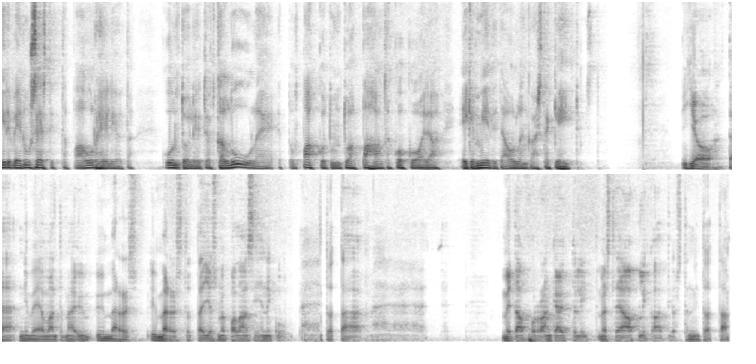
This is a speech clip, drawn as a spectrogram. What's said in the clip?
Hirveän useasti tapaa urheilijoita, kuntoilijoita, jotka luulee, että on pakko tuntua pahalta koko ajan, eikä mietitä ollenkaan sitä kehittymistä. Joo, tämä nimenomaan tämä ymmärrys, ymmärrys tota, jos mä palaan siihen niin kuin, tota, metaforaan käyttöliittymästä ja applikaatiosta, niin tota,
